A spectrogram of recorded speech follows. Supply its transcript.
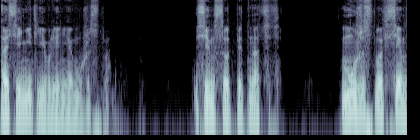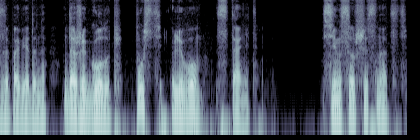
осенит явление мужества. 715. Мужество всем заповедано, даже голубь, пусть львом станет. 716.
